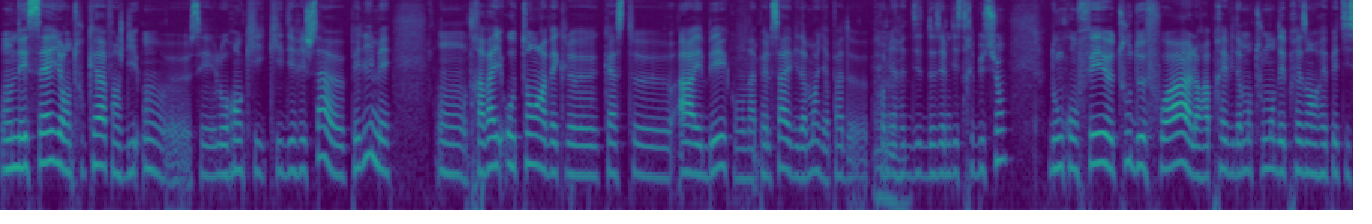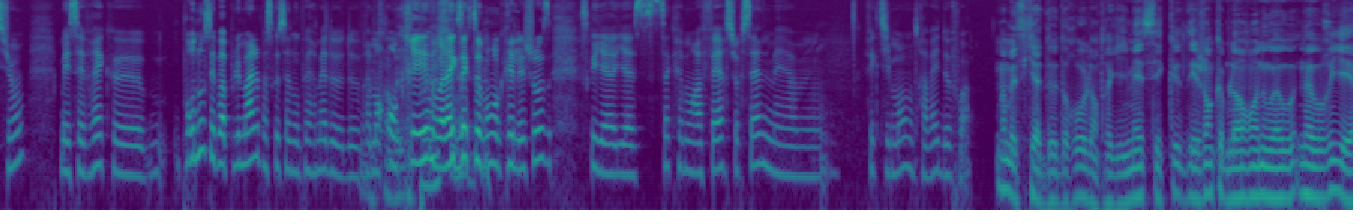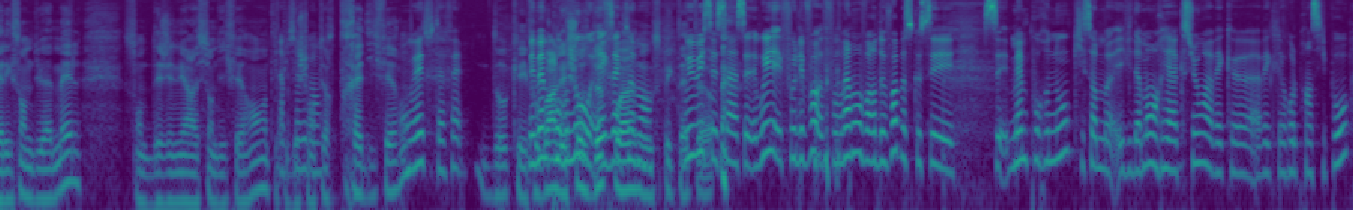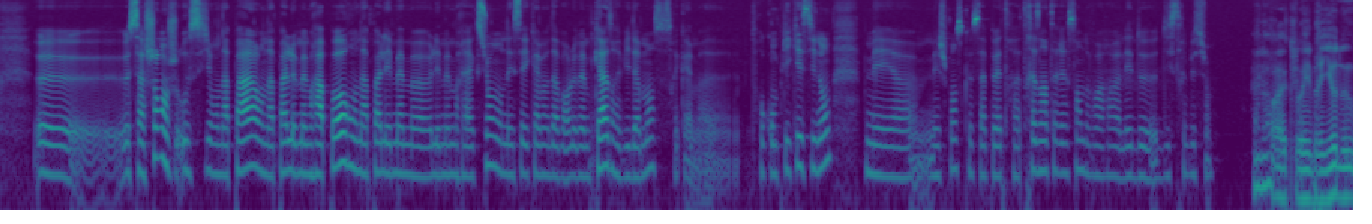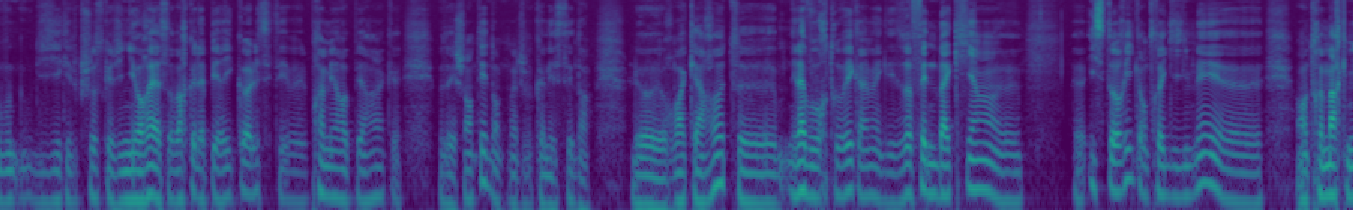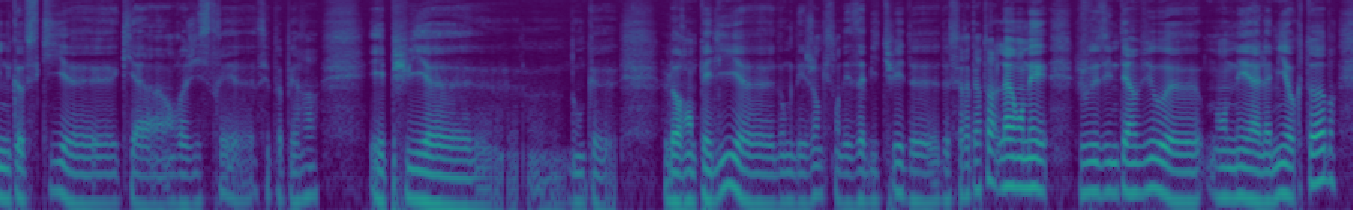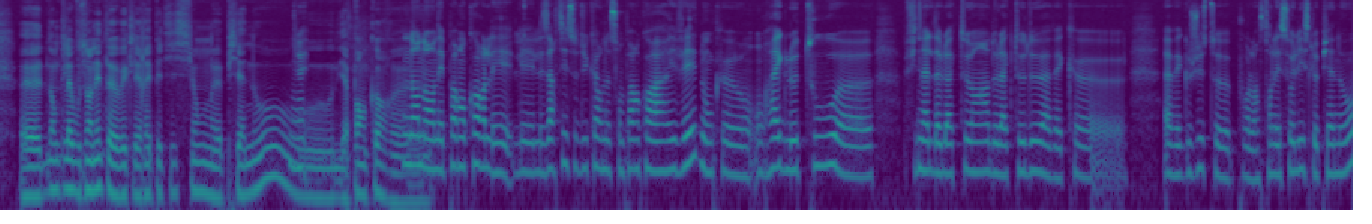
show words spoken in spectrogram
on essaye, en tout cas, enfin je dis on, c'est Laurent qui, qui, dirige ça, Pelli, mais on travaille autant avec le cast A et B, qu'on appelle ça évidemment, il n'y a pas de première et deuxième distribution. Donc on fait euh, tout deux fois. Alors après, évidemment, tout le monde est présent en répétition. Mais c'est vrai que pour nous, c'est pas plus mal parce que ça nous permet de, vraiment ancrer, voilà, exactement, ancrer les choses. Parce qu'il y, a sacrément à faire sur scène, mais euh, effectivement, on travaille deux fois. Non, mais ce qu'il y a de drôle, entre guillemets, c'est que des gens comme Laurent Naouri et Alexandre Duhamel sont des générations différentes et puis des chanteurs très différents. Oui, tout à fait. Donc il faut voir les choses deux exactement. fois, nous, spectateurs. Oui, oui, c'est ça. Oui, il faut, les voir, il faut vraiment voir deux fois parce que c'est même pour nous qui sommes évidemment en réaction avec, euh, avec les rôles principaux, euh, ça change aussi. On n'a pas, on pas le même rapport, on n'a pas les mêmes, euh, les mêmes réactions. On essaye quand même d'avoir le même cadre, évidemment, ce serait quand même trop compliqué sinon. Mais, mais je pense que ça peut être très intéressant de voir les deux distributions. Alors, euh, Chloé Brio, vous, disiez quelque chose que j'ignorais, à savoir que la Péricole, c'était le premier opéra que vous avez chanté. Donc, moi, je vous connaissais dans Le Roi Carotte. Euh, et là, vous vous retrouvez quand même avec des Offenbachiens euh, historique, entre guillemets, euh, entre Marc Minkowski, euh, qui a enregistré cet opéra, et puis donc, Laurent Pelli, donc des gens qui sont des habitués de, ce répertoire. Là, on est, je vous interview, on est à la mi-octobre, donc là, vous en êtes avec les répétitions piano, ou il n'y a pas encore... Non, non, on n'est pas encore, les, les, artistes du chœur ne sont pas encore arrivés, donc on règle tout, final de l'acte 1, de l'acte 2, avec, avec juste, pour l'instant, les solistes, le piano.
